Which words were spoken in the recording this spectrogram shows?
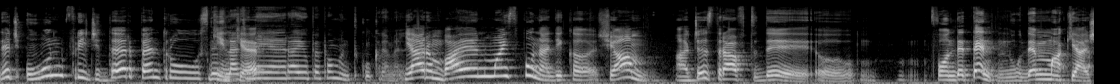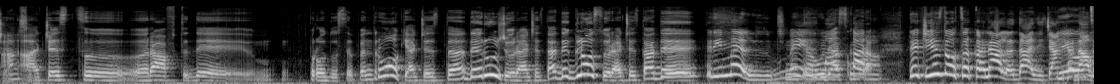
Deci un frigider pentru skincare. Deci la tine e raiul pe pământ cu cremele. Iar în baie nu mai spun, adică și am acest raft de uh, fond de tent, nu de machiaje, Așa. acest uh, raft de produse pentru ochi, acesta de rujuri, acesta de glosuri, acesta de rimel, Cine mascara. Acum... Deci este o țăcăneală, da, ziceam e că n-am,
